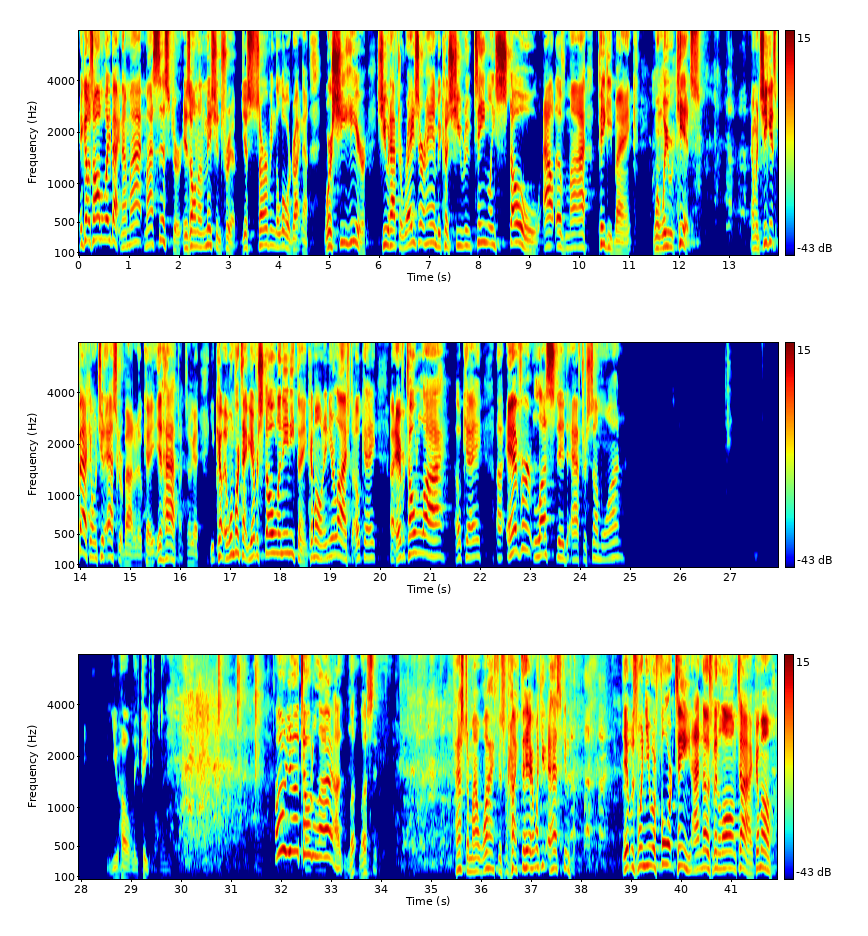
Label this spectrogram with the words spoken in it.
It goes all the way back. Now, my, my sister is on a mission trip, just serving the Lord right now. Were she here, she would have to raise her hand because she routinely stole out of my piggy bank when we were kids. And when she gets back, I want you to ask her about it, okay? It happened, okay? Come, one more time. You ever stolen anything? Come on, in your life, okay? Uh, ever told a lie? Okay. Uh, ever lusted after someone? You holy people. oh, yeah, told a lie. I l- lusted. Pastor, my wife is right there. What you asking? It was when you were 14. I know it's been a long time. Come on.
